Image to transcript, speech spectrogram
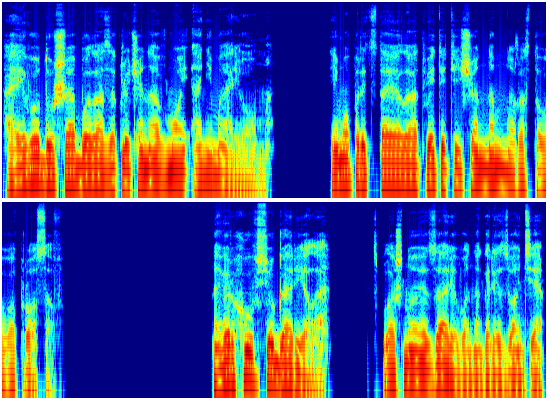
а его душа была заключена в мой анимариум. Ему предстояло ответить еще на множество вопросов. Наверху все горело. Сплошное зарево на горизонте.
